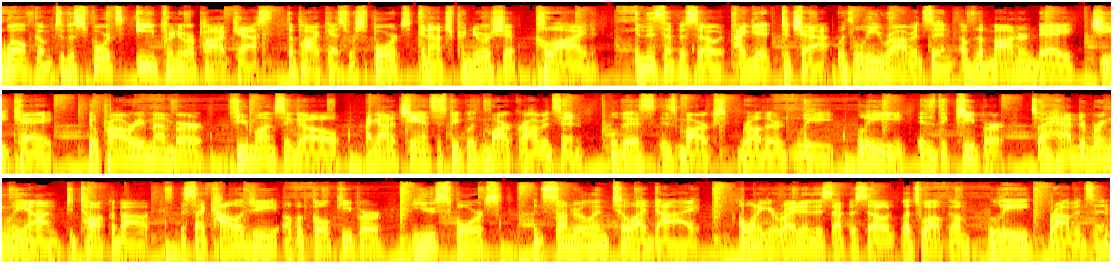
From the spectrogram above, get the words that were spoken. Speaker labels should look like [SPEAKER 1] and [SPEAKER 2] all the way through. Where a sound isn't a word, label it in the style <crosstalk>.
[SPEAKER 1] Welcome to the Sportsepreneur Podcast, the podcast where sports and entrepreneurship collide. In this episode, I get to chat with Lee Robinson of the modern day GK. You'll probably remember a few months ago, I got a chance to speak with Mark Robinson. Well, this is Mark's brother, Lee. Lee is the keeper. So I had to bring Lee on to talk about the psychology of a goalkeeper, youth sports, in Sunderland till I die. I want to get right into this episode. Let's welcome Lee Robinson.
